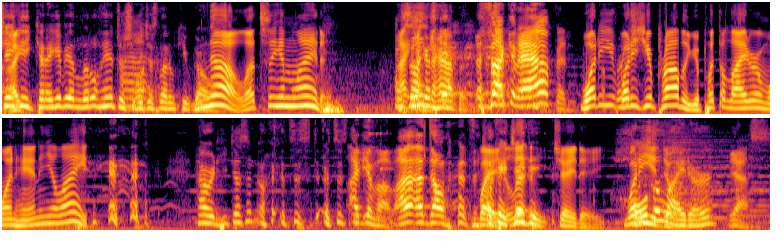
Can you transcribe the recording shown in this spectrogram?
JD, I- can I give you a little hint, or should we just let him keep going? No, let's see him light it. it's not going to happen. It's not gonna happen. What do you? What is your problem? You put the lighter in one hand and you light. Howard, he doesn't know. It's just, it's just. I give up. I, I don't. Wait, Okay, let- JD. JD, what hold are you the doing? lighter, yes.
